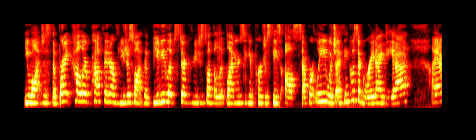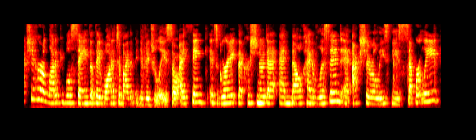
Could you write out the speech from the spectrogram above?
you want just the bright color puffin or if you just want the beauty lipstick, if you just want the lip liners, you can purchase these all separately, which I think was a great idea. I actually heard a lot of people saying that they wanted to buy them individually. So I think it's great that Christian Audette and Mel kind of listened and actually released these separately.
